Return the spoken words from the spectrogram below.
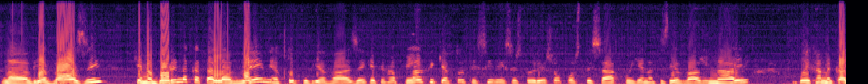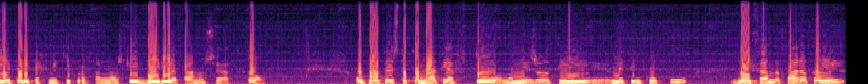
να διαβάζει και να μπορεί να καταλαβαίνει αυτό που διαβάζει, γιατί θα πλάθει και αυτό τις ίδιες ιστορίες όπως τις άκουγε να τις διαβάζουν άλλοι που είχαν καλύτερη τεχνική προφανώς και εμπειρία πάνω σε αυτό. Οπότε στο κομμάτι αυτό νομίζω ότι με την Κούκου βοηθάμε πάρα πολύ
